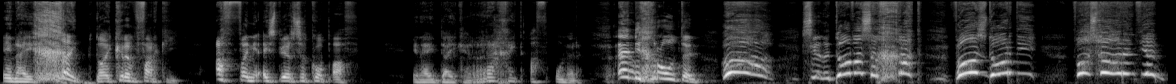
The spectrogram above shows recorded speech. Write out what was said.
En hy gryp daai krimvarkie af van die ysbeer se kop af en hy duik reguit af onder in die grond in. Woe! Sien hulle, daar was 'n gat. Waar's daardie? Waar's die arend heen?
